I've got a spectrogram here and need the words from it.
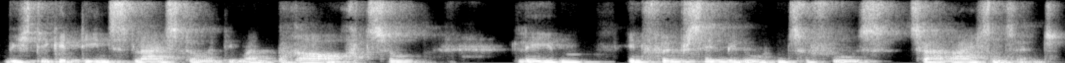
wichtige Dienstleistungen, die man braucht zum Leben, in 15 Minuten zu Fuß zu erreichen sind.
